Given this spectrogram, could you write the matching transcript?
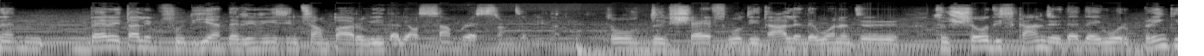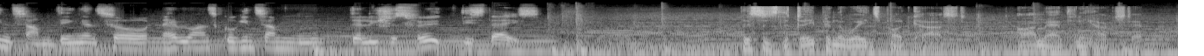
than better Italian food here than it is in some part of Italy or some restaurants of Italy. All the chefs, all the Italian, they wanted to to show this country that they were bringing something, and so everyone's cooking some delicious food these days. This is the Deep in the Weeds podcast. I'm Anthony Huckstep.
